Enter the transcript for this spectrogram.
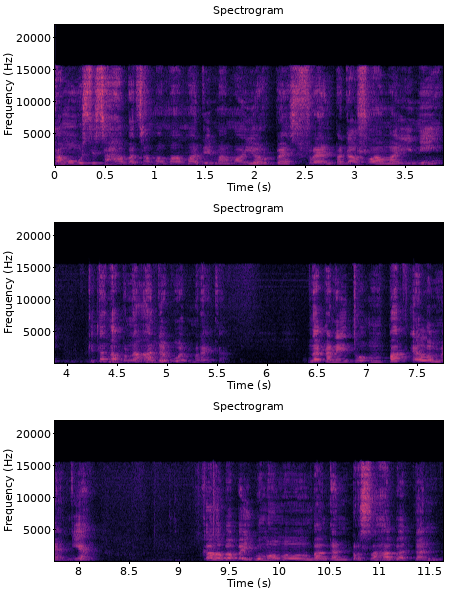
kamu mesti sahabat sama mama deh. Mama your best friend. Padahal selama ini kita nggak pernah ada buat mereka. Nah, karena itu empat elemen ya. Kalau Bapak Ibu mau mengembangkan persahabatan,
